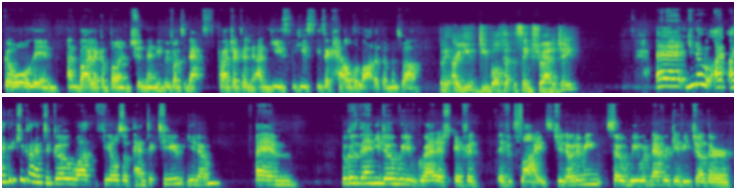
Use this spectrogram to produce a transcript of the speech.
go all in and buy like a bunch, and then he'd move on to the next project. And and he's he's he's like held a lot of them as well. Okay, are you? Do you both have the same strategy? Uh, you know, I, I think you kind of have to go what feels authentic to you. You know, um, because then you don't really regret it if it if it slides. Do you know what I mean? So we would never give each other.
